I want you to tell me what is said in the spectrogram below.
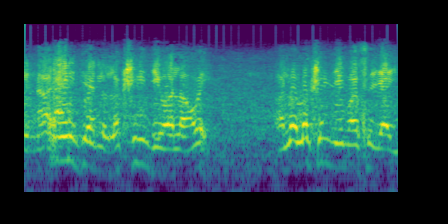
એ નારાયણ છે એટલે લક્ષ્મીજી વાલા હોય હાલો લક્ષ્મીજી પાસે જાય.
